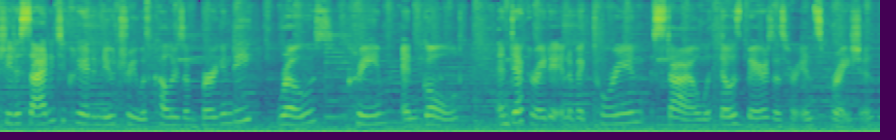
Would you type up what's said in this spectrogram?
She decided to create a new tree with colors of burgundy, rose, cream, and gold, and decorate it in a Victorian style with those bears as her inspiration.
